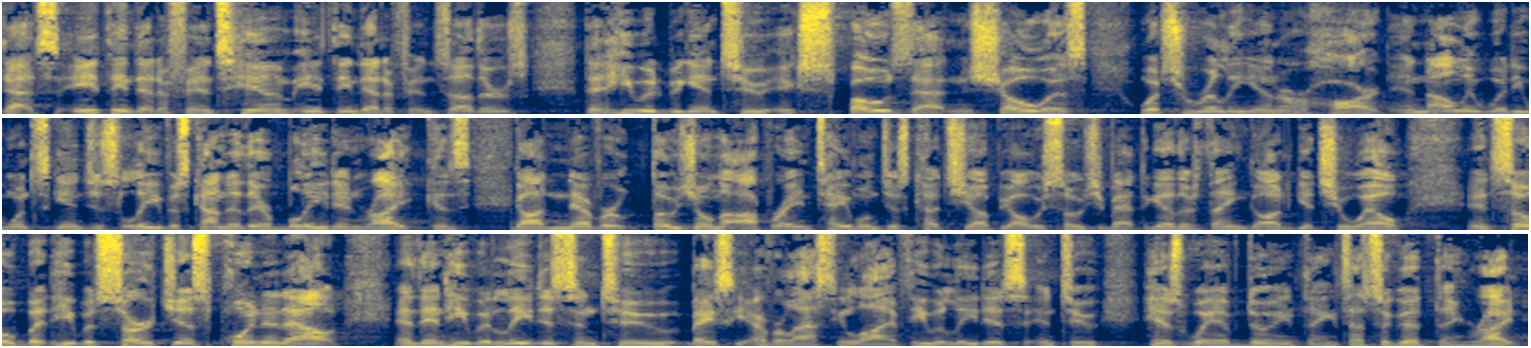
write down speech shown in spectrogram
that's anything that offends Him, anything that offends others, that He would begin to expose that and show us what's really in our heart. And not only would He once again just leave us kind of there bleeding, right? Because God never throws you on the operating table and just cuts you up. He always you back together. Thank God, gets you well. And so, but he would search us, point it out, and then he would lead us into basically everlasting life. He would lead us into his way of doing things. That's a good thing, right?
